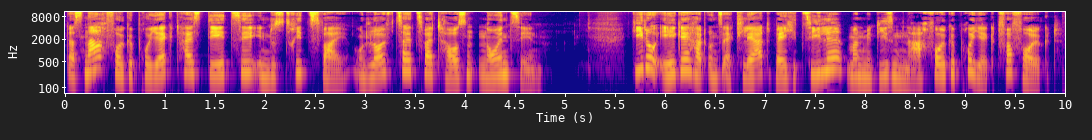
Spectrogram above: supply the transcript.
Das Nachfolgeprojekt heißt DC Industrie 2 und läuft seit 2019. Guido Ege hat uns erklärt, welche Ziele man mit diesem Nachfolgeprojekt verfolgt.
